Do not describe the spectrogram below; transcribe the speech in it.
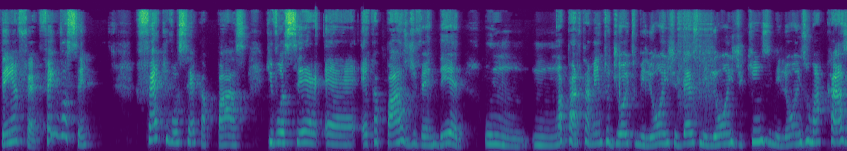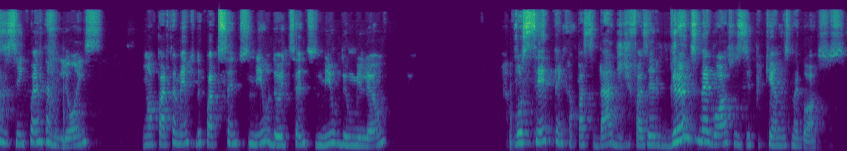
Tenha fé, fé em você. Fé que você é capaz, que você é, é capaz de vender um, um apartamento de 8 milhões, de 10 milhões, de 15 milhões, uma casa de 50 milhões, um apartamento de 400 mil, de 800 mil, de 1 milhão. Você tem capacidade de fazer grandes negócios e pequenos negócios.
